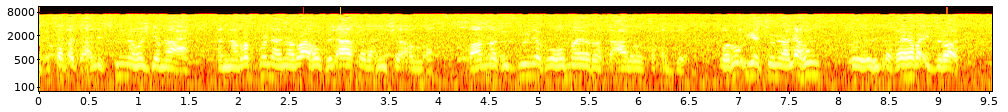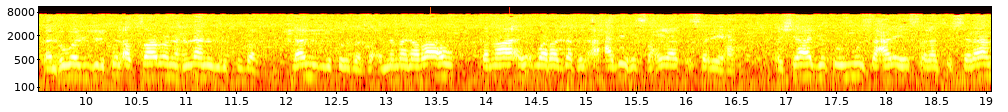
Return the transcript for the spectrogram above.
معتقد أهل السنة والجماعة أن ربنا نراه في الآخرة إن شاء الله. وأما في الدنيا فهو ما يرى تعالى وتقدس ورؤيتنا له غير إدراك. بل هو يدرك الأبصار ونحن لا ندرك البصر. لا ندرك البصر. إنما نراه كما ورد في الأحاديث الصحيحة الصريحة. الشاهد يقول موسى عليه الصلاة والسلام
